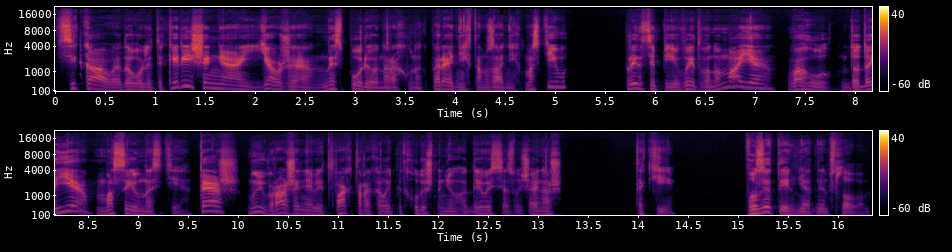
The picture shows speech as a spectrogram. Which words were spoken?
Цікаве доволі таке рішення. Я вже не спорю на рахунок передніх там задніх мостів. В принципі, вид воно має, вагу додає, масивності теж, ну і враження від трактора, коли підходиш на нього, дивишся, звичайно ж, такі. Позитивні, одним словом.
